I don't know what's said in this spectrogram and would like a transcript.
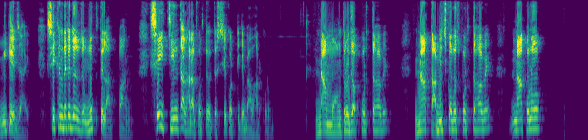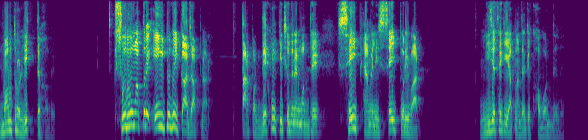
মিটে যায়। সেখান থেকে যেন মুক্তি লাভ পান। সেই চিন্তাধারা করতে হতে শেকড়টিকে ব্যবহার করুন। না মন্ত্র জপ করতে হবে। না তাবিজ কবচ পড়তে হবে, না কোনো মন্ত্র লিখতে হবে। শুধুমাত্র এইটুকুই কাজ আপনার। তারপর দেখুন কিছুদিনের মধ্যে সেই ফ্যামিলি সেই পরিবার নিজে থেকেই আপনাদেরকে খবর দেবে।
